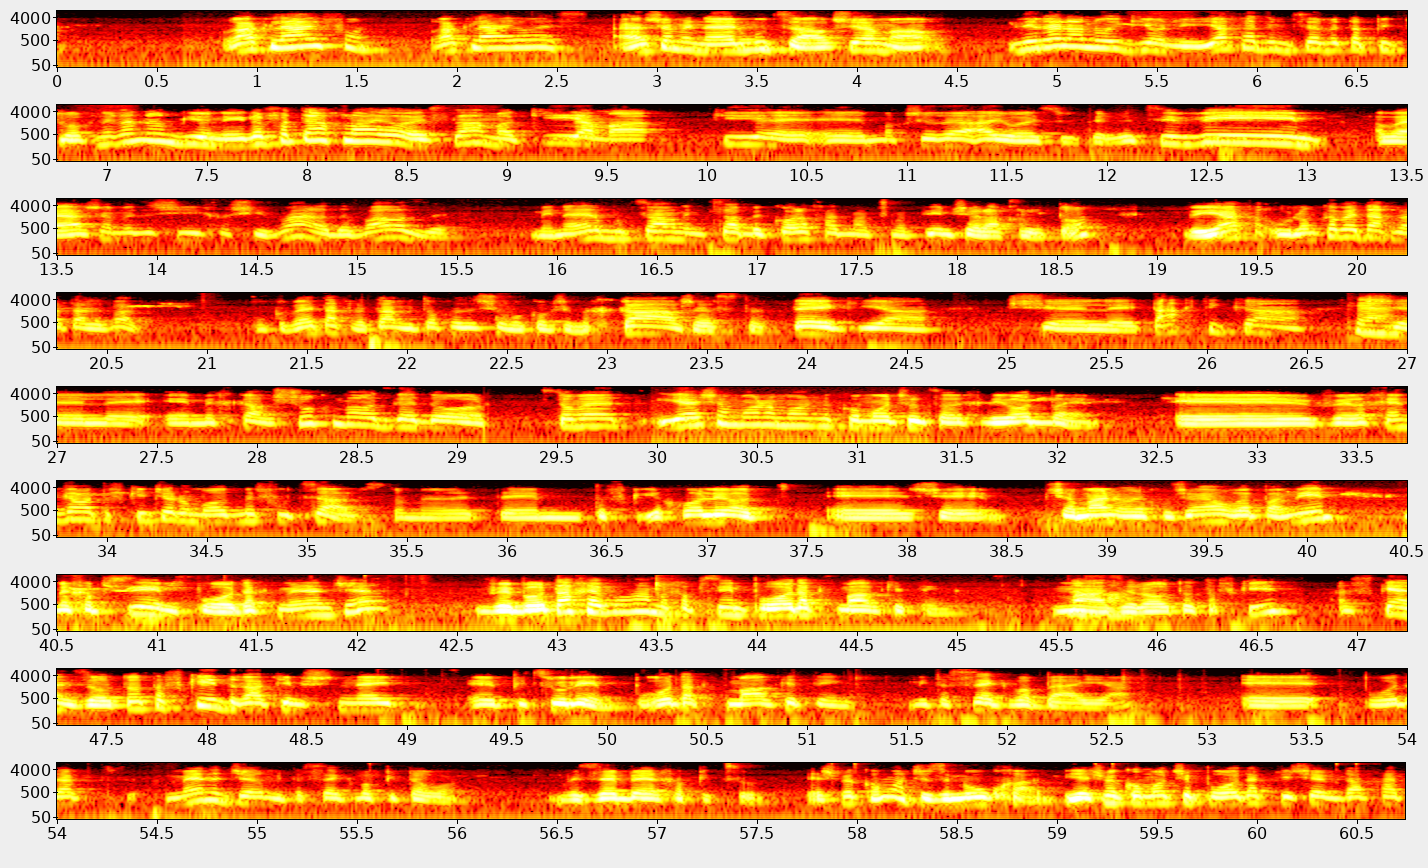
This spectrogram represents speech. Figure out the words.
רק לאייפון, רק ל-iOS. היה שם מנהל מוצר שאמר, נראה לנו הגיוני, יחד עם צוות הפיתוח, נראה לנו הגיוני לפתח ל-iOS. למה? כי, המה, כי אה, אה, מכשירי ה-iOS יותר יציבים, אבל היה שם איזושהי חשיבה על הדבר הזה. מנהל מוצר נמצא בכל אחד מהצמתים של ההחלטות, והוא לא מקבל את ההחלטה לבד. הוא מקבל את ההחלטה מתוך איזשהו מקום של מחקר, של אסטרטגיה, של אה, טקטיקה, כן. של אה, אה, מחקר שוק מאוד גדול. זאת אומרת, יש המון המון מקומות שהוא צריך להיות בהם. ולכן גם התפקיד שלו מאוד מפוצל. זאת אומרת. יכול להיות ששמענו, אנחנו שומעים הרבה פעמים, מחפשים product manager, ובאותה חברה מחפשים product marketing. מה, נכון. זה לא אותו תפקיד? אז כן, זה אותו תפקיד, רק עם שני אה, פיצולים. product marketing מתעסק בבעיה, product manager מתעסק בפתרון. וזה בערך הפיצול. יש מקומות שזה מאוחד. יש מקומות ש product יישב תחת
